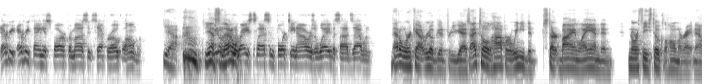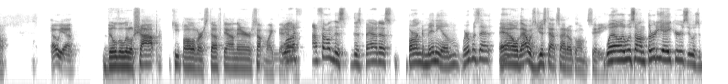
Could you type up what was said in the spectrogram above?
every everything is far from us except for Oklahoma. Yeah. yeah. we So that'll race less than 14 hours away besides that one. that'll work out real good for you guys. I told Hopper we need to start buying land in northeast Oklahoma right now. Oh yeah. Build a little shop, keep all of our stuff down there, or something like that. Well, I, I found this this badass barn dominium. Where was that? at? Oh, that was just outside Oklahoma City. Well, it was on 30 acres. It was a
